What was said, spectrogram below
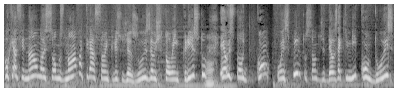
Porque afinal nós somos nova criação em Cristo Jesus. Eu estou em Cristo. Ó. Eu estou com o Espírito Santo de Deus é que me conduz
